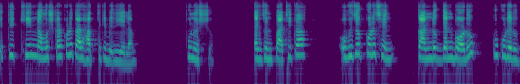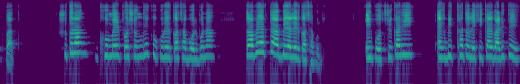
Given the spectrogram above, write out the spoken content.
একটি ক্ষীণ নমস্কার করে তার হাত থেকে বেরিয়ে এলাম। পুনশ্চ। একজন পাঠিকা অভিযোগ করেছেন, কাণ্ডজ্ঞান বড় কুকুরের উৎপাত। সুতরাং ঘুমের প্রসঙ্গে কুকুরের কথা বলব না, তবে একটা বিড়ালের কথা বলি। এই পত্রিকারই এক বিখ্যাত লেখিকার বাড়িতে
